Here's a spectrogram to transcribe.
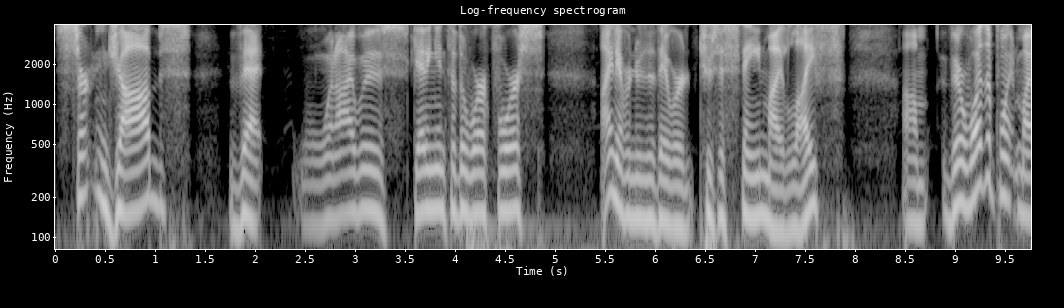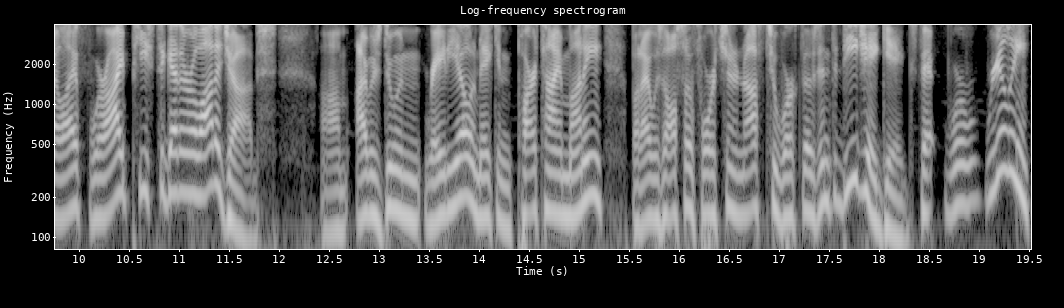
certain jobs that when I was getting into the workforce, I never knew that they were to sustain my life. Um, there was a point in my life where I pieced together a lot of jobs. Um, I was doing radio and making part time money, but I was also fortunate enough to work those into DJ gigs that were really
